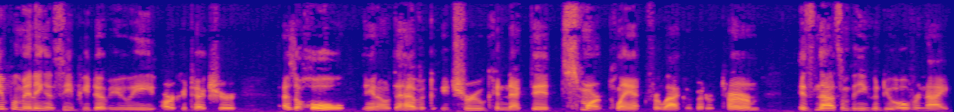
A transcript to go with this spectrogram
implementing a CPWE architecture as a whole, you know, to have a, a, true connected smart plant, for lack of a better term, is not something you can do overnight.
